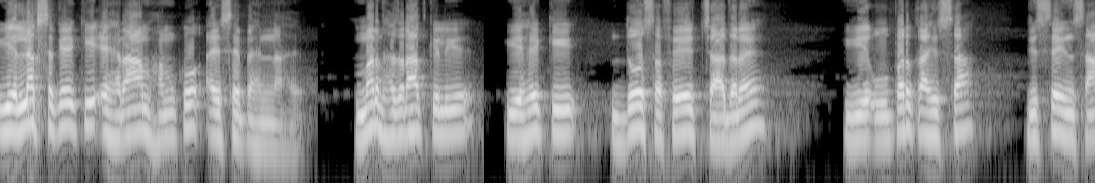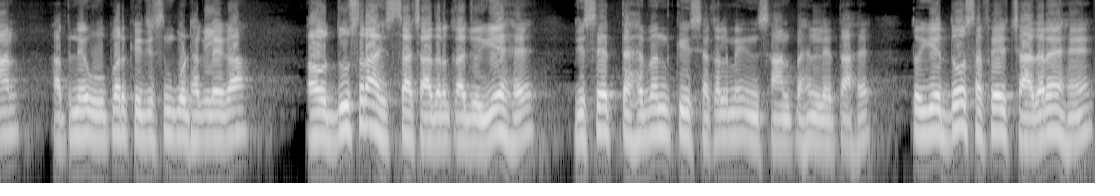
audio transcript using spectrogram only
ये लग सके कि एहराम हमको ऐसे पहनना है। मर्द हजरात के लिए यह है कि दो सफ़ेद चादरें, ये ऊपर का हिस्सा जिससे इंसान अपने ऊपर के जिस्म को ढक लेगा और दूसरा हिस्सा चादर का जो ये है, जिसे तहबंद की शक्ल में इंसान पहन लेता है तो ये दो सफ़ेद चादरें हैं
